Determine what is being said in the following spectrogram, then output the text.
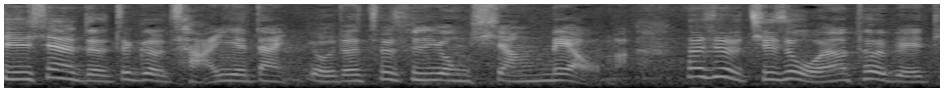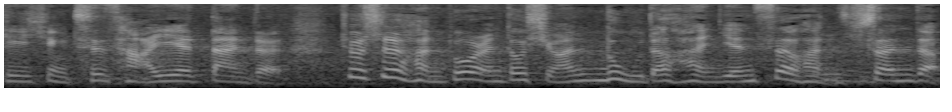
其实现在的这个茶叶蛋，有的就是用香料嘛。那就其实我要特别提醒吃茶叶蛋的，就是很多人都喜欢卤的很颜色很深的。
